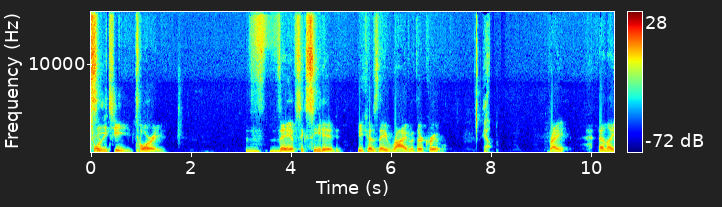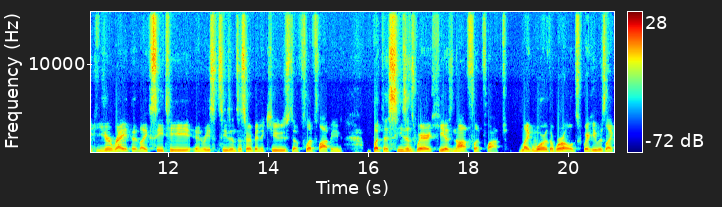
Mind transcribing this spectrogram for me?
Tori. CT, Tori. They have succeeded because they ride with their crew. Yeah. Right? And like you're right that like CT in recent seasons has sort of been accused of flip flopping, but the seasons where he has not flip flopped, like War of the Worlds, where he was like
